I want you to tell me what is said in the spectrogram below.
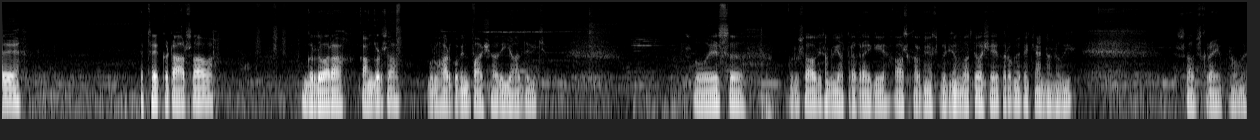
ਇਹ ਇੱਥੇ ਕਟਾਰ ਸਾਹਿਬ, ਗੁਰਦੁਆਰਾ ਕਾਂਗੜ ਸਾਹਿਬ, ਗੁਰੂ ਹਰਗੋਬਿੰਦ ਪਾਤਸ਼ਾਹ ਦੀ ਯਾਦ ਦੇ ਵਿੱਚ। ਸੋ ਇਸ ਗੁਰੂ ਸਾਹਿਬ ਦੀ ਤੁਹਾਨੂੰ ਯਾਤਰਾ ਕਰਾਈ ਗਈ ਹੈ। ਆਸ ਕਰਦੇ ਹਾਂ ਇਸ ਵੀਡੀਓ ਨੂੰ ਵੱਧ ਤੋਂ ਵੱਧ ਸ਼ੇਅਰ ਕਰੋਗੇ ਤੇ ਚੈਨਲ ਨੂੰ ਵੀ ਸਬਸਕ੍ਰਾਈਬ ਕਰੋਗੇ।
